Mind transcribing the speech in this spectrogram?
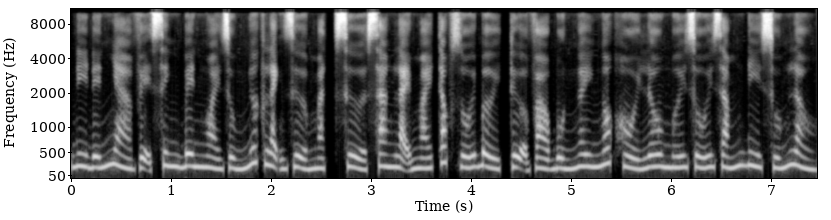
đi đến nhà vệ sinh bên ngoài dùng nước lạnh rửa mặt sửa sang lại mái tóc rối bời tựa vào bồn ngây ngốc hồi lâu mới rối rắm đi xuống lầu.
